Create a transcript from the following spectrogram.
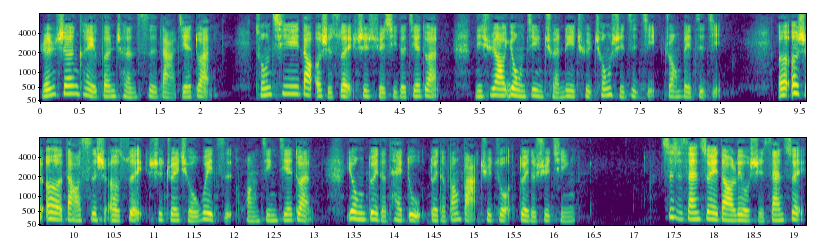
人生可以分成四大阶段。从七到二十岁是学习的阶段，你需要用尽全力去充实自己、装备自己；而二十二到四十二岁是追求位子黄金阶段，用对的态度、对的方法去做对的事情。四十三岁到六十三岁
